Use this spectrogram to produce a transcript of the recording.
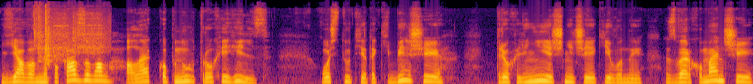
Я вам не показував, але копнув трохи гільз. Ось тут є такі більші, трьохлінієчні, чи які вони, зверху менші,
